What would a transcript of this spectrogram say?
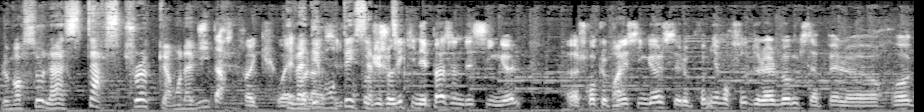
le morceau là, Starstruck, à mon avis, Starstruck, ouais, il va démonter. C'est j'ai choisi qui n'est pas un des singles. Euh, je crois que le premier single, c'est le premier morceau de l'album qui s'appelle euh, Rock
